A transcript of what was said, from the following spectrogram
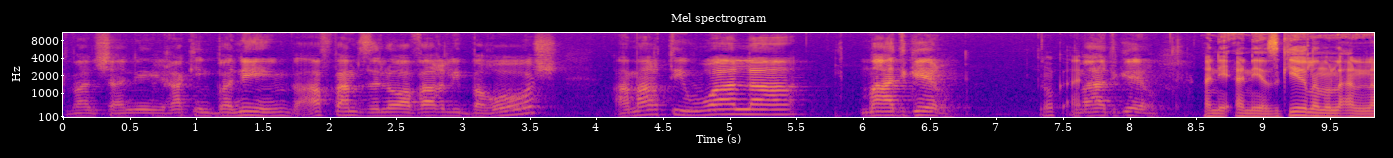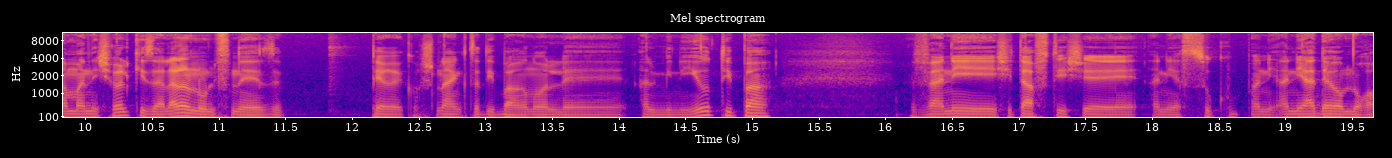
כיוון שאני רק עם בנים, ואף פעם זה לא עבר לי בראש, אמרתי וואלה, מאתגר. Okay. אוקיי. מאתגר. אני, אני אזכיר לנו למה אני שואל, כי זה עלה לנו לפני איזה פרק או שניים, קצת דיברנו על, אה, על מיניות טיפה. ואני שיתפתי שאני עסוק, אני, אני עד היום נורא,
